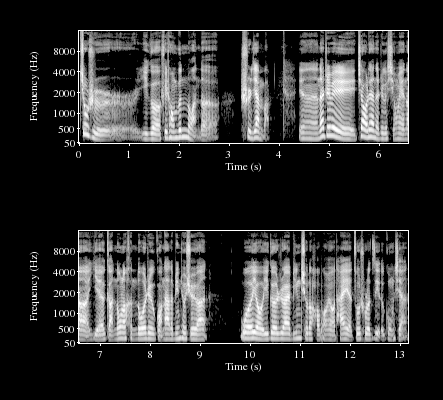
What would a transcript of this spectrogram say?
就是一个非常温暖的事件吧。嗯，那这位教练的这个行为呢，也感动了很多这个广大的冰球学员。我有一个热爱冰球的好朋友，他也做出了自己的贡献。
